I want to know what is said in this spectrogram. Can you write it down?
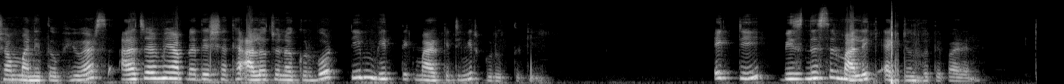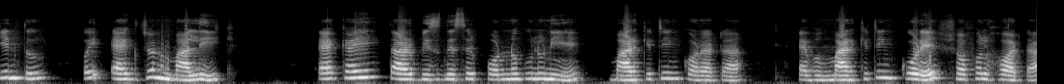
সম্মানিত ভিউয়ার্স আজ আমি আপনাদের সাথে আলোচনা করব টিম ভিত্তিক মার্কেটিংয়ের গুরুত্ব কী। একটি বিজনেসের মালিক একজন হতে পারেন, কিন্তু ওই একজন মালিক একাই তার বিজনেসের পণ্যগুলো নিয়ে মার্কেটিং করাটা এবং মার্কেটিং করে সফল হওয়াটা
